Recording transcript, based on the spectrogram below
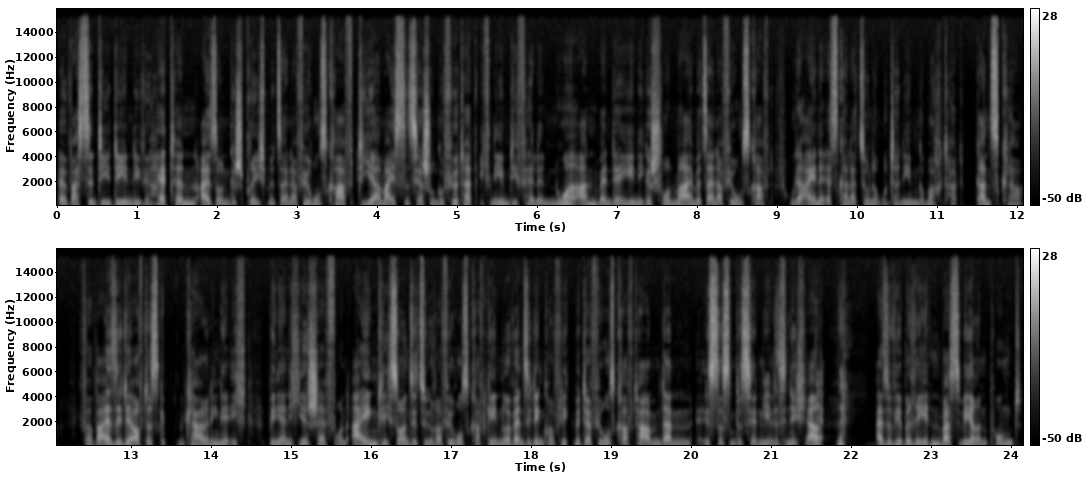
äh, was sind die Ideen, die wir hätten. Also ein Gespräch mit seiner Führungskraft, die er meistens ja schon geführt hat. Ich nehme die Fälle nur an, wenn derjenige schon mal mit seiner Führungskraft oder eine Eskalation im Unternehmen gemacht hat. Ganz klar verweise dir auf, das gibt eine klare Linie, ich bin ja nicht Ihr Chef und eigentlich sollen Sie zu Ihrer Führungskraft gehen. Nur wenn Sie den Konflikt mit der Führungskraft haben, dann ist das ein bisschen, Geht es nicht, ja? ja? Also wir bereden, was wäre ein Punkt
